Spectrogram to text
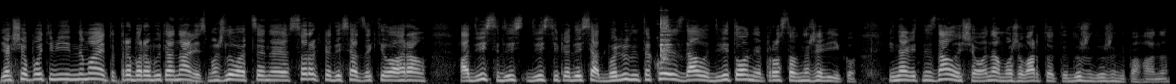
Якщо потім її немає, то треба робити аналіз. Можливо, це не 40-50 за кілограм, а 200-250. Бо люди такої здали 2 тони просто в нержавійку. І навіть не знали, що вона може вартувати дуже-дуже непогано.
